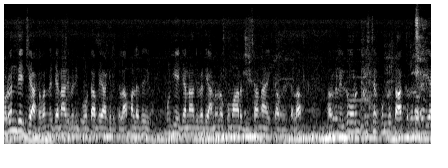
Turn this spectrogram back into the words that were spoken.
தொடர்ந்தேச்சியாக வந்த ஜனாதிபதி கோட்டாபயாக இருக்கலாம் அல்லது புதிய ஜனாதிபதி அனுரகுமார் திசாநாயக்காக இருக்கலாம். அவர்கள் எல்லோரும் ஈஸ்டர் குண்டு தாக்குதலுடைய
